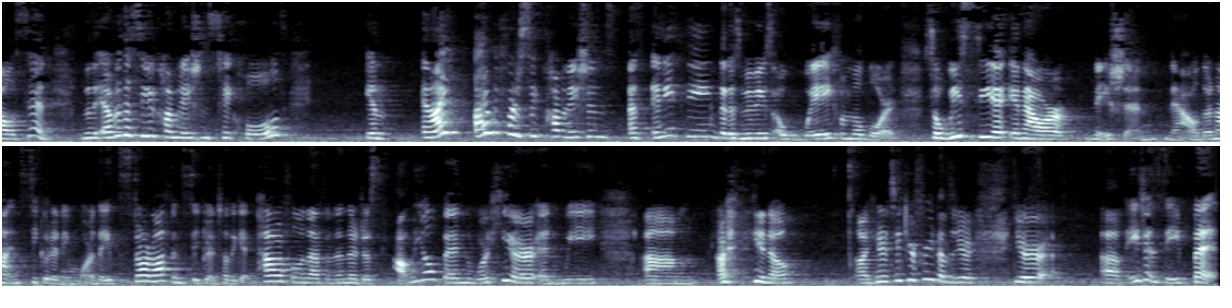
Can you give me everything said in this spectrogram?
all sin. Whenever the secret combinations take hold, in, and I, I refer to secret combinations as anything that is moving us away from the Lord. So we see it in our nation now. They're not in secret anymore. They start off in secret until they get powerful enough, and then they're just out in the open. We're here, and we um, are, you know, are here to take your freedoms, your your um, agency. But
